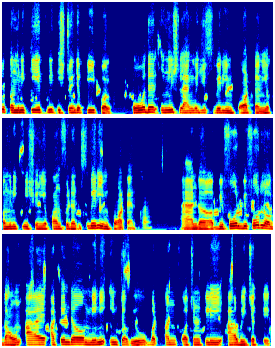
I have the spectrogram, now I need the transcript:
to communicate with stranger people over there english language is very important. Your communication your confidence is very important. Okay. and uh, before before lockdown i attend a mini interview but unfortunately i rejected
